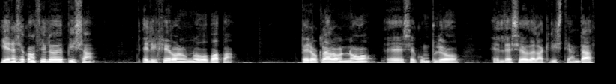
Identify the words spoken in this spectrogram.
Y en ese concilio de Pisa eligieron un nuevo papa, pero claro, no eh, se cumplió el deseo de la cristiandad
